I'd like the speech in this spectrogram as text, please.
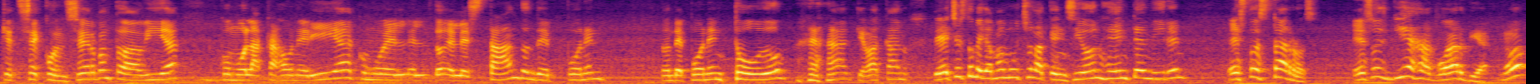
que se conservan todavía, como la cajonería, como el, el- el stand donde ponen, donde ponen todo. Qué bacano. De hecho, esto me llama mucho la atención, gente. Miren, estos tarros. Eso es vieja guardia, ¿no?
